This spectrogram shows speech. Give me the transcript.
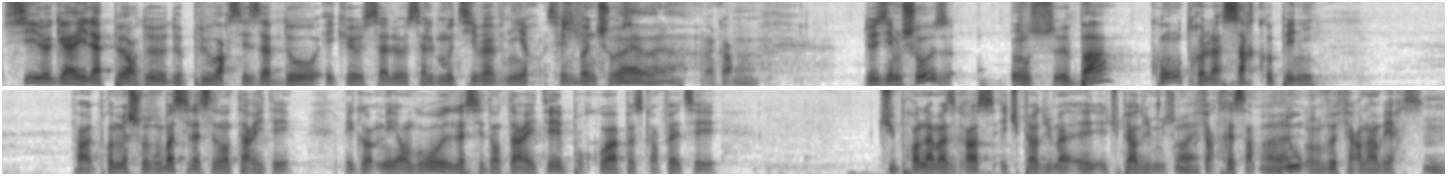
si le gars il a peur de, de plus voir ses abdos et que ça le, ça le motive à venir, c'est une bonne chose. Ouais, voilà. D'accord. Ouais. Deuxième chose, on se bat contre la sarcopénie. Enfin, la première chose, on bat, c'est la sédentarité. Mais, quand- mais en gros, la sédentarité, pourquoi? Parce qu'en fait, c'est. Tu prends de la masse grasse et tu perds du, ma- et tu perds du muscle. On va faire très simple. Nous, on veut faire l'inverse. Mm.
